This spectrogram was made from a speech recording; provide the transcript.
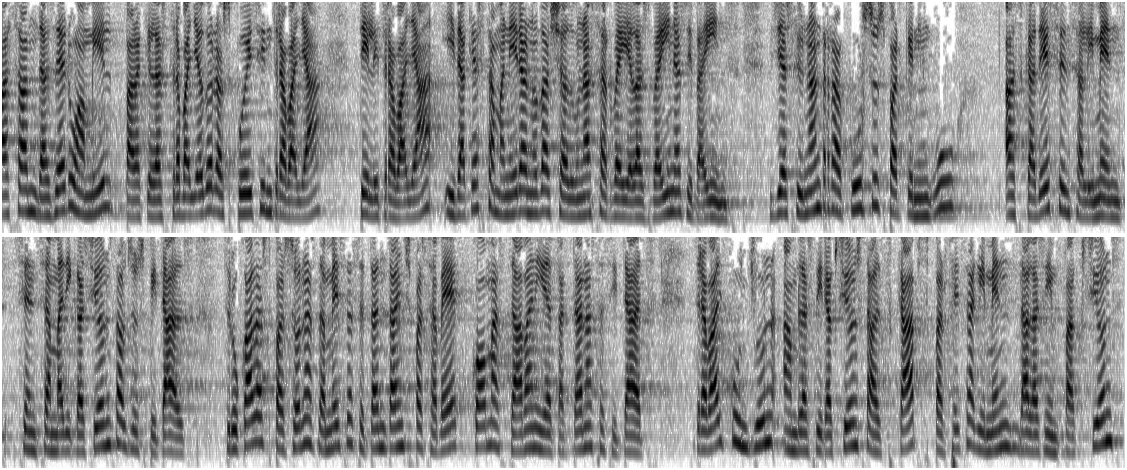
passant de 0 a 1.000 perquè les treballadores poguessin treballar, teletreballar i d'aquesta manera no deixar de donar servei a les veïnes i veïns, gestionant recursos perquè ningú es quedés sense aliments, sense medicacions dels hospitals, trucar a les persones de més de 70 anys per saber com estaven i detectar necessitats, treball conjunt amb les direccions dels CAPs per fer seguiment de les infeccions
